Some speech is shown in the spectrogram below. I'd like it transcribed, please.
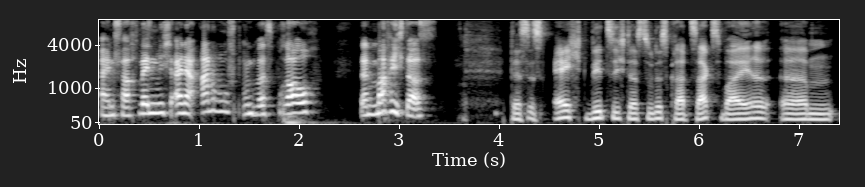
Einfach, wenn mich einer anruft und was braucht, dann mache ich das. Das ist echt witzig, dass du das gerade sagst, weil ähm,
